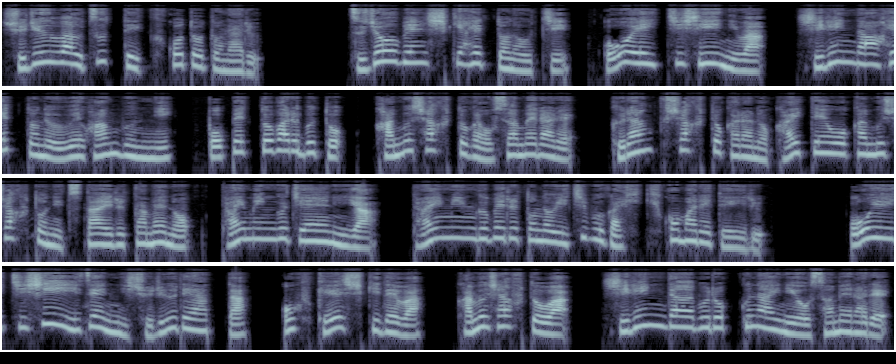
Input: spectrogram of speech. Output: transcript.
主流は移っていくこととなる。通常弁式ヘッドのうち OHC にはシリンダーヘッドの上半分にポペットバルブとカムシャフトが収められ、クランクシャフトからの回転をカムシャフトに伝えるためのタイミングチェーンやタイミングベルトの一部が引き込まれている。OHC 以前に主流であったオフ形式ではカムシャフトはシリンダーブロック内に収められ、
